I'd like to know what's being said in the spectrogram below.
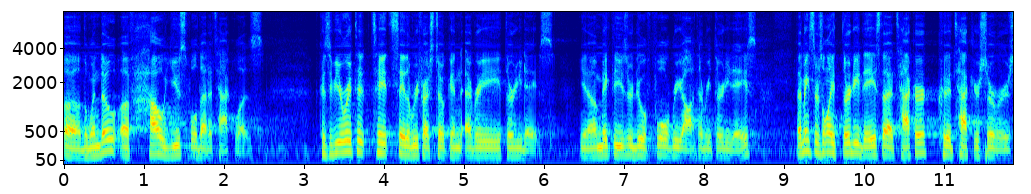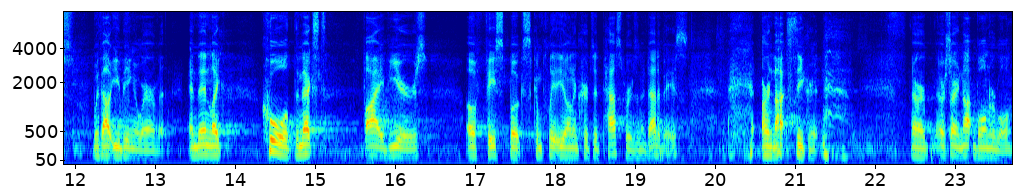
uh, the window of how useful that attack was. Because if you rotate, say, the refresh token every 30 days, you know, make the user do a full reauth every 30 days, that means there's only 30 days that attacker could attack your servers without you being aware of it. And then, like, cool, the next five years of Facebook's completely unencrypted passwords in a database, are not secret. or, or, sorry, not vulnerable.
